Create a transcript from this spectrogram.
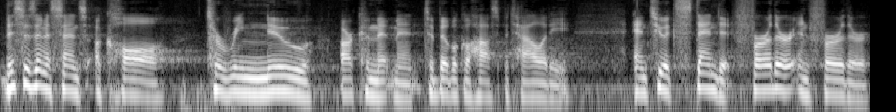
This is, in a sense, a call to renew our commitment to biblical hospitality and to extend it further and further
